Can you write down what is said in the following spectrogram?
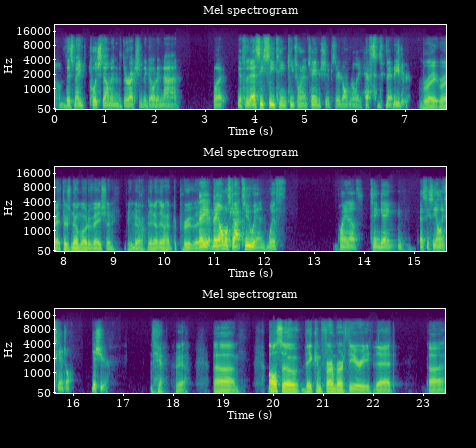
um, this may push them in the direction to go to nine. But if the SEC team keeps winning championships, they don't really have to do that either. Right, right. There's no motivation. You know, Yeah. they don't they don't have to prove it. They they almost got two in with playing a ten game SEC only schedule this year. Yeah, yeah. Um, also, they confirmed our theory that uh,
